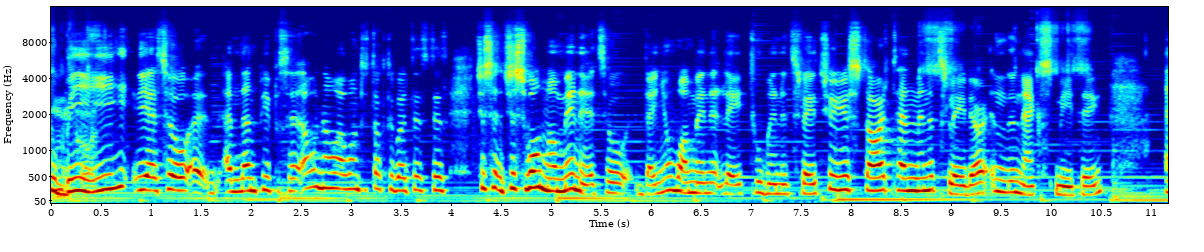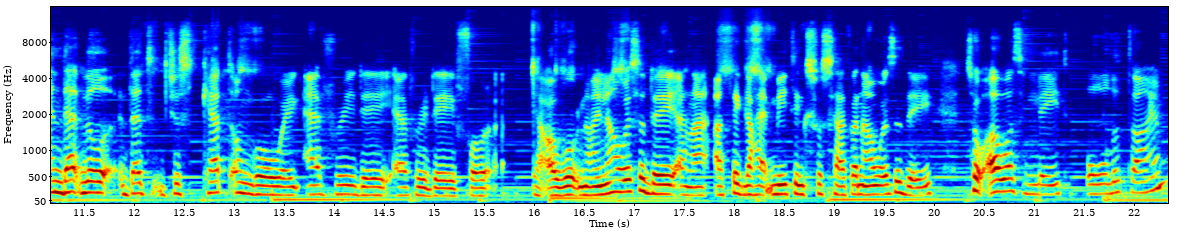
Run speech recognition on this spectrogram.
to oh be God. yeah so uh, and then people said oh no i want to talk about this this. Just just one more minute. So then you're one minute late two minutes late so you start 10 minutes later in the next meeting. And that will that just kept on going every day every day for yeah i work nine hours a day and I, I think i had meetings for seven hours a day. So i was late all the time.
